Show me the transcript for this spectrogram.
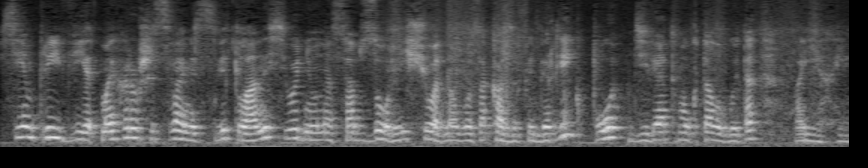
Всем привет, мои хорошие, с вами Светлана. Сегодня у нас обзор еще одного заказа Фаберлик по девятому каталогу. Итак, поехали.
